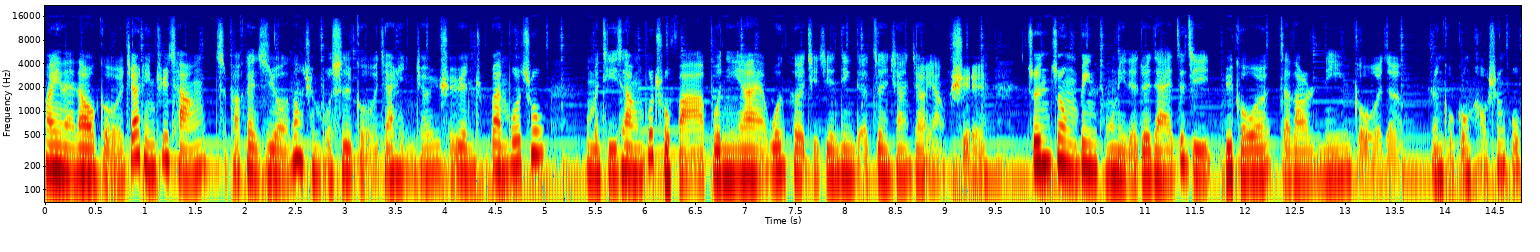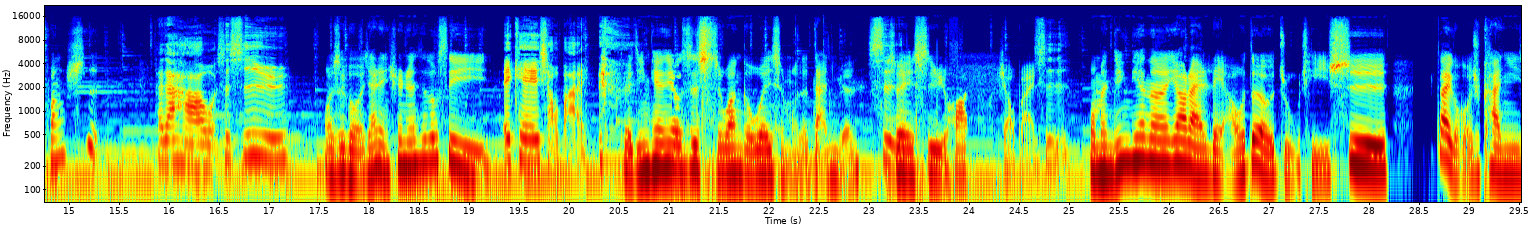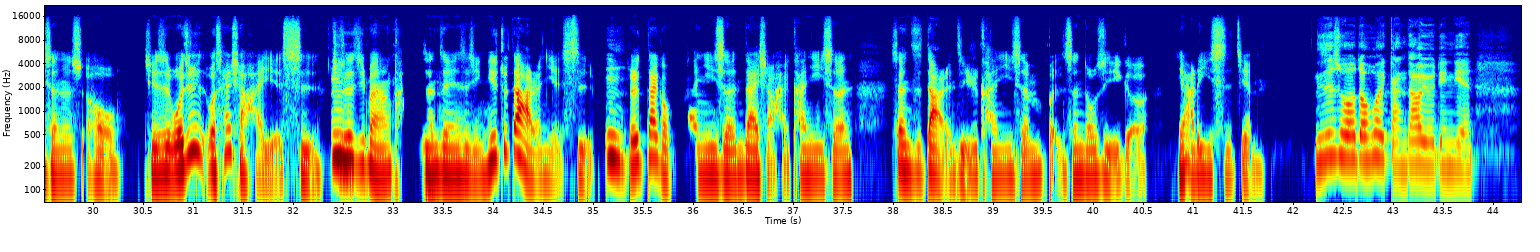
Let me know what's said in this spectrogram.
欢迎来到狗儿家庭剧场。此 podcast 是由浪犬博士狗儿家庭教育学院主办播出。我们提倡不处罚、不溺爱、温和且坚定的正向教养学，尊重并同理的对待自己与狗儿，找到你与狗儿的人狗共好生活方式。大家好，我是思雨，我是狗儿家庭训练师 Lucy，A.K.A 小白。对，今天又是十万个为什么的单元，是，所以思雨花小白。是我们今天呢要来聊的主题是。带狗狗去看医生的时候，其实我就我猜小孩也是，嗯、就是基本上看医生这件事情，其实对大人也是，嗯，就是带狗狗看医生、带小孩看医生，甚至大人自己去看医生，本身都是一个压力事件。你是说都会感到有点点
